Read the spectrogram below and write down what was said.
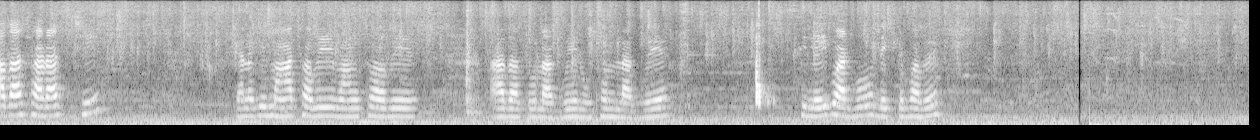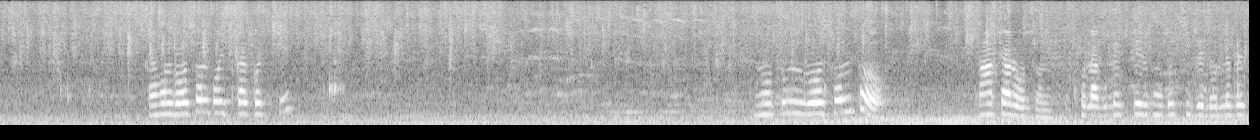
আদা ছাড়াচ্ছি। কেন কি মাছ হবে, মাংস হবে, আদা তো লাগবে, রসুন লাগবে। সিলেই পারব, দেখতে পাবে। এখন রসুন পরিষ্কার করছি। নতুন রসুন তো, কাঁচা রসুন। খোলাগুলো একটু এরকম করে চিপে ধরলে বেশ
